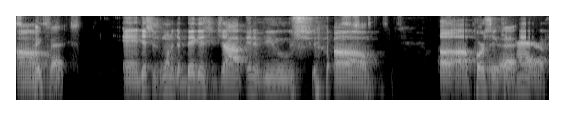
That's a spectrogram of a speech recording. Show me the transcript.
Um, Big facts. and this is one of the biggest job interviews um, a, a person Yeah. can have.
